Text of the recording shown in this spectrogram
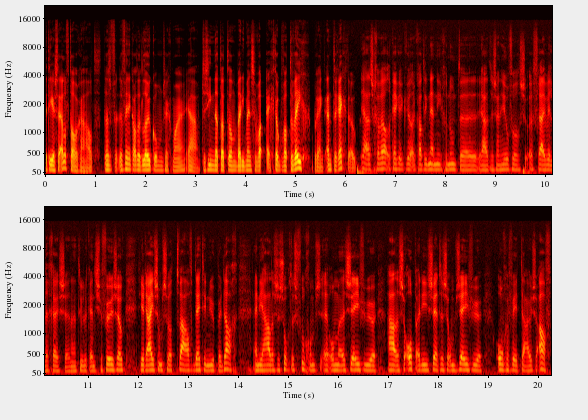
het eerste elftal gehaald. Dat, dat vind ik altijd leuk om zeg maar, ja, te zien dat dat dan bij die mensen wat, echt ook wat teweeg brengt. En terecht ook. Ja, dat is geweldig. Kijk, ik, ik had die net niet genoemd. eh, ja, er zijn heel veel eh, vrijwilligers eh, natuurlijk. En de chauffeurs ook. Die rijden soms wel 12, 13 uur per dag. En die halen ze 's ochtends vroeg om, om eh, 7 uur halen ze op. En die zetten ze om 7 uur ongeveer thuis af.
